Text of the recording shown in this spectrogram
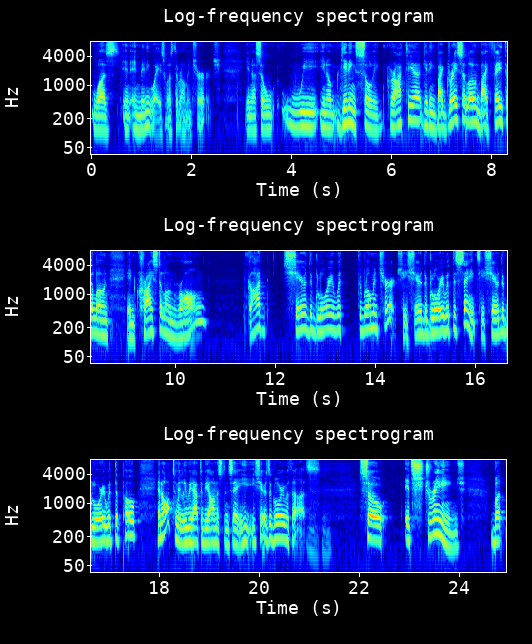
was, in, in many ways, was the Roman Church. You know, so we, you know, getting soli gratia, getting by grace alone, by faith alone, in Christ alone wrong, God shared the glory with the Roman church. He shared the glory with the saints. He shared the glory with the Pope. And ultimately, we'd have to be honest and say, He, he shares the glory with us. Mm-hmm. So it's strange, but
